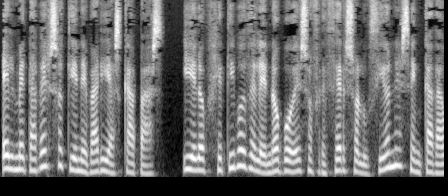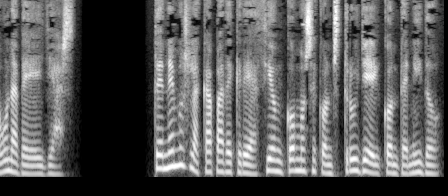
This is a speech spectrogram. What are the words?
El metaverso tiene varias capas, y el objetivo de Lenovo es ofrecer soluciones en cada una de ellas. Tenemos la capa de creación cómo se construye el contenido,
